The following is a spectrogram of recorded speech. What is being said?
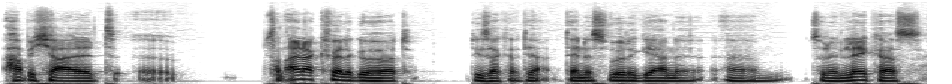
habe ich halt äh, von einer Quelle gehört, die gesagt hat, ja, Dennis würde gerne ähm, zu den Lakers.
